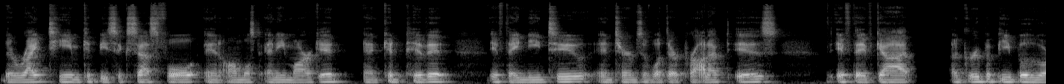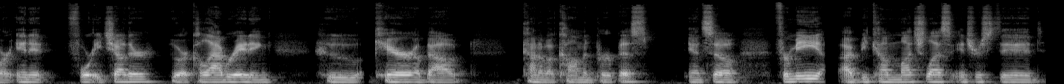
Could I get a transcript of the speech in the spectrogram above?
the right team could be successful in almost any market and could pivot if they need to in terms of what their product is. If they've got a group of people who are in it for each other, who are collaborating, who care about kind of a common purpose. And so for me, I've become much less interested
